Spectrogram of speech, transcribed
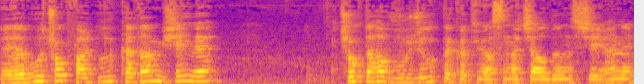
Ee, bu çok farklılık katan bir şey ve çok daha vuruculuk da katıyor aslında çaldığınız şey. Hani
